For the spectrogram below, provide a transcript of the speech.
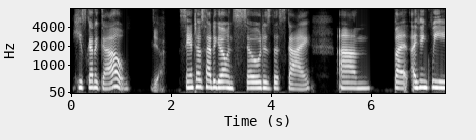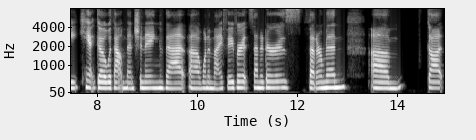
He's got to go. Yeah. Santos had to go, and so does this guy. Um, but I think we can't go without mentioning that uh, one of my favorite senators, Fetterman, um, got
